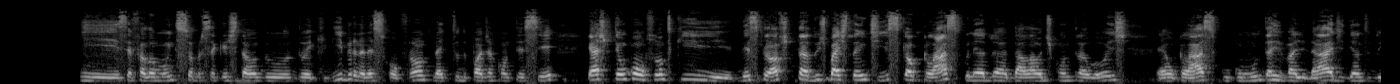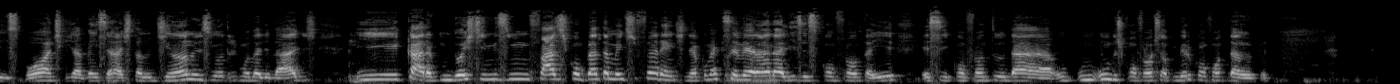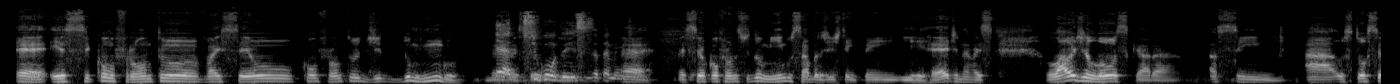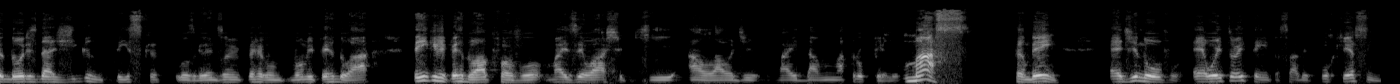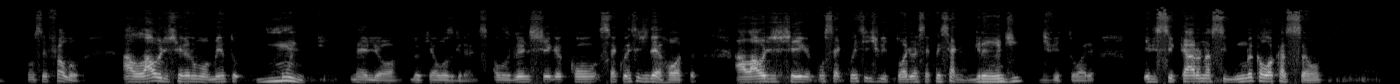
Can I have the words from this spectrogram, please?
E você falou muito sobre essa questão do, do equilíbrio né, nesse confronto, né? Que tudo pode acontecer. Eu acho que tem um confronto que, desse playoff, que traduz bastante isso, que é o clássico né, da, da Loud contra a Lois é um clássico com muita rivalidade dentro do esporte, que já vem se arrastando de anos em outras modalidades. E, cara, com dois times em fases completamente diferentes, né? Como é que você verá, analisa esse confronto aí, esse confronto da. Um, um dos confrontos, o primeiro confronto da Upper? É, esse confronto vai ser o confronto de domingo. Né? É, segundo o... isso, exatamente. É, é, vai ser o confronto de domingo, sábado a gente tem PEN e Red, né? Mas Loud Los, cara, assim, a, os torcedores da gigantesca Los Grandes vão me, vão me perdoar. Tem que me perdoar, por favor, mas eu acho que a Loud vai dar um atropelo. Mas, também, é de novo, é 880, sabe? Porque assim, como você falou, a Loud chega num momento muito melhor do que a Los Grandes. A Los Grandes chega com sequência de derrota, a Loud chega com sequência de vitória, uma sequência grande de vitória. Eles ficaram na segunda colocação.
